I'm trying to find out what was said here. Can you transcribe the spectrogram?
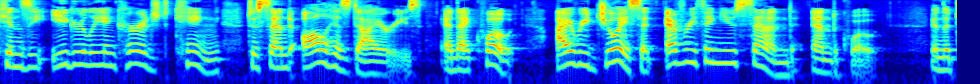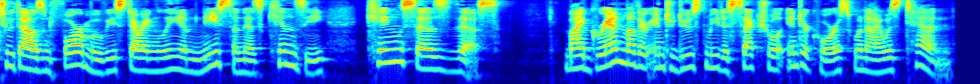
Kinsey eagerly encouraged King to send all his diaries, and I quote, I rejoice at everything you send, end quote. In the 2004 movie starring Liam Neeson as Kinsey, King says this My grandmother introduced me to sexual intercourse when I was 10.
